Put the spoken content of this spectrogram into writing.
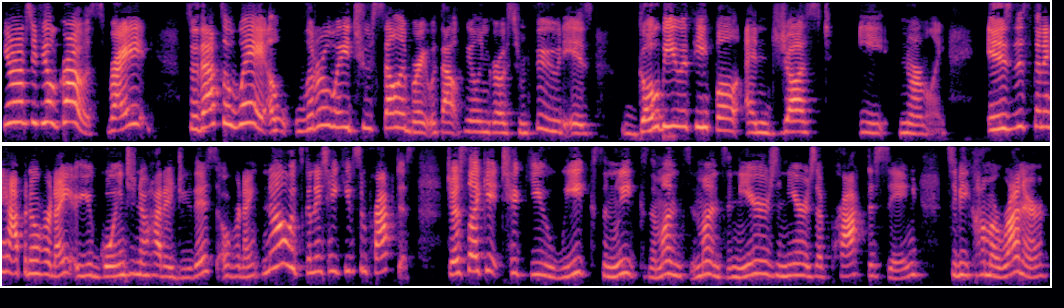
You don't have to feel gross right? So that's a way a literal way to celebrate without feeling gross from food is go be with people and just eat normally. Is this going to happen overnight? Are you going to know how to do this overnight? No, it's going to take you some practice. Just like it took you weeks and weeks and months and months and years and years of practicing to become a runner,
